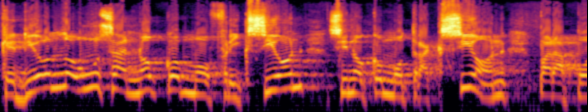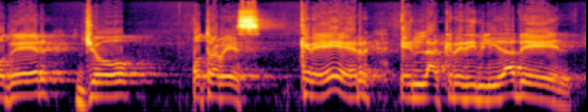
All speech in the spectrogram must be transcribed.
que Dios lo usa no como fricción, sino como tracción para poder yo, otra vez, creer en la credibilidad de Él,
